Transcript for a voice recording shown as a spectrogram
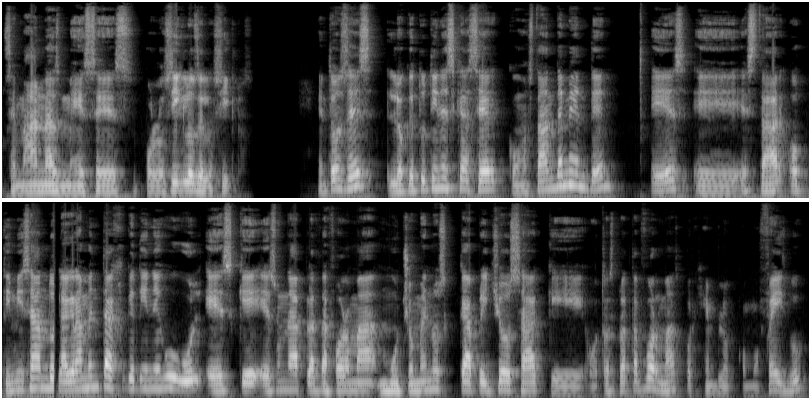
semanas, meses, por los siglos de los siglos. Entonces, lo que tú tienes que hacer constantemente es eh, estar optimizando. La gran ventaja que tiene Google es que es una plataforma mucho menos caprichosa que otras plataformas, por ejemplo como Facebook,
